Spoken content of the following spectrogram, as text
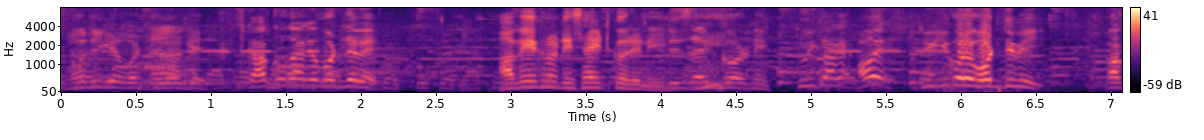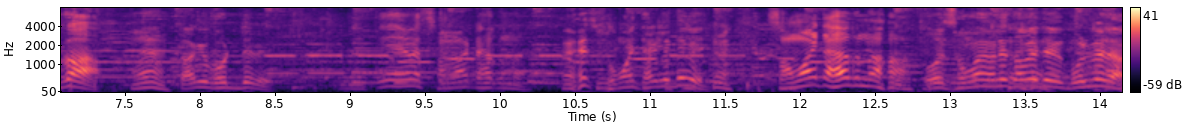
মোদিকে ভোট দেবে ওকে কাকু কাকে ভোট দেবে আমি এখনো ডিসাইড করিনি ডিসাইড করনি তুই কাকে ওই তুই কি করে ভোট দিবি কাকা হ্যাঁ কাকে ভোট দেবে সময়টা হোক না। সময় থাকলে দেবে। সময়টা হোক না। ও সময় হলে তবে দেবে বলবে না।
